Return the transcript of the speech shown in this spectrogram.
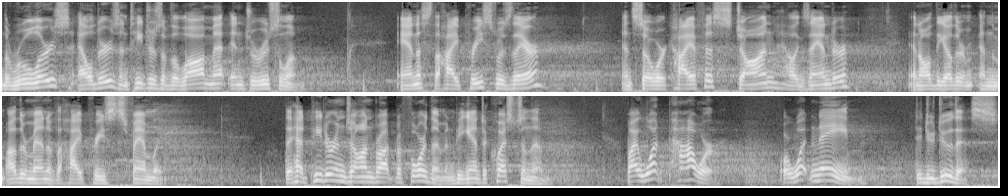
the rulers, elders, and teachers of the law met in Jerusalem. Annas the high priest was there, and so were Caiaphas, John, Alexander, and all the other and the other men of the high priest's family. They had Peter and John brought before them and began to question them. By what power or what name did you do this?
